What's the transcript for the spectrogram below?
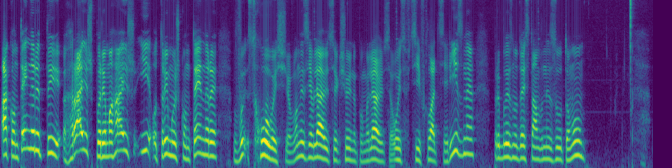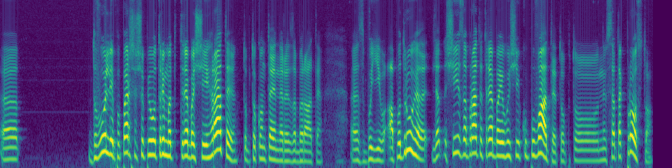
А контейнери ти граєш, перемагаєш і отримуєш контейнери в сховище. Вони з'являються, якщо я не помиляюся, ось в цій вкладці різне, приблизно десь там внизу. Тому е, доволі, по-перше, щоб його отримати, треба ще і грати, тобто контейнери забирати з боїв. А по-друге, для, ще й забрати треба його ще й купувати. Тобто не все так просто.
